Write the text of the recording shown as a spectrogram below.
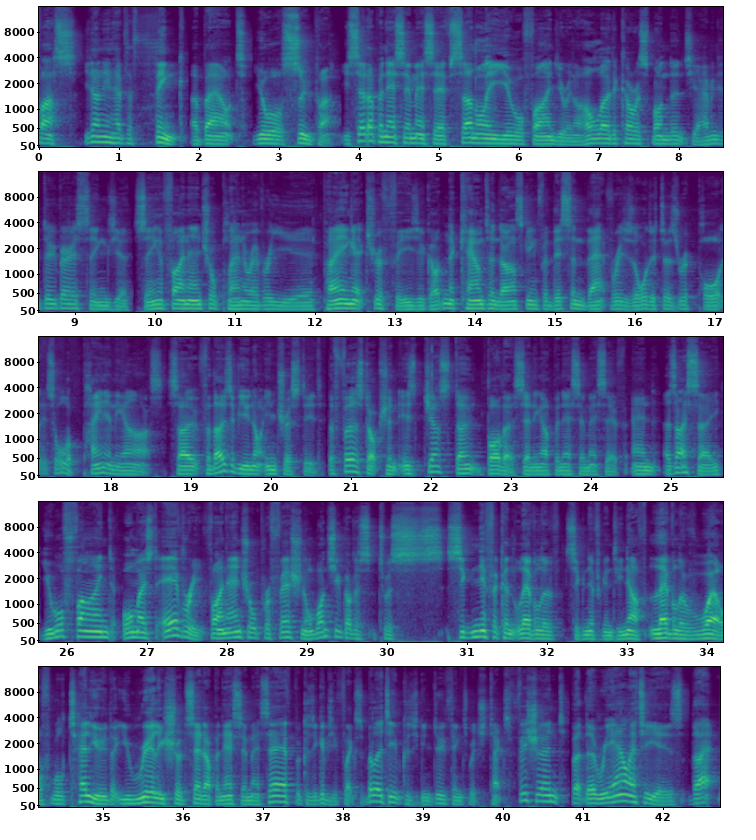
fuss. You don't even have to think about your super. You set up an SMSF, suddenly you will find you're in a whole load of correspondence, you're having to do various things, you're seeing a financial planner every year, paying extra fees, you've got an accountant asking for this and that for his auditor's report. It's all a pain in the ass. So, for those of you not interested, the first option is just don't bother setting up an SMSF. And as I say, you will find almost every financial professional, once you've got a to a significant level of significant enough level of wealth will tell you that you really should set up an SMSF because it gives you flexibility because you can do things which are tax efficient. But the reality is that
